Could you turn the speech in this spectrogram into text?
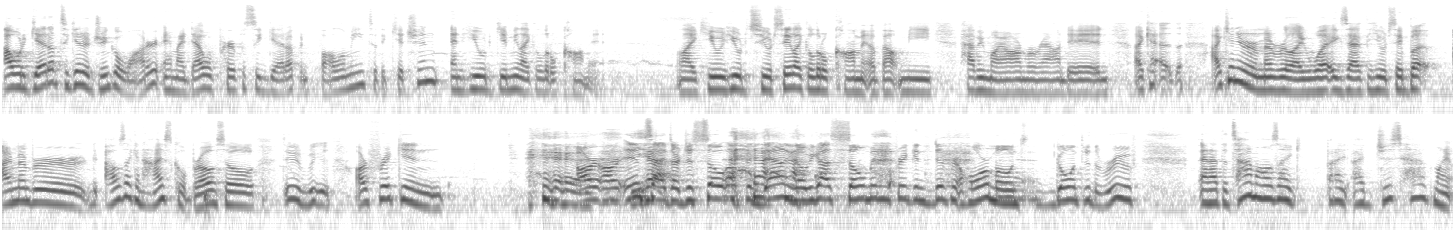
I would get up to get a drink of water, and my dad would purposely get up and follow me to the kitchen, and he would give me like a little comment. Like he would, he would, he would say like a little comment about me having my arm around it. And I can't, I can't even remember like what exactly he would say, but I remember I was like in high school, bro. So, dude, we our freaking our our insides Yeah. are just so up and down. You know, we got so many freaking different hormones going through the roof. And at the time, I was like, but I, I just have my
